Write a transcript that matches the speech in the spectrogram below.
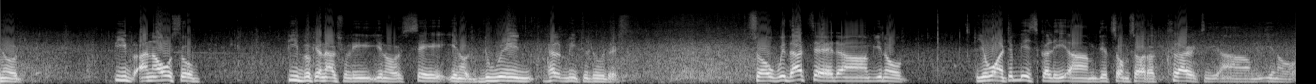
know, people, and also people can actually, you know, say, you know, Dwayne helped me to do this. So with that said, um, you know, you want to basically um, get some sort of clarity, um, you know,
